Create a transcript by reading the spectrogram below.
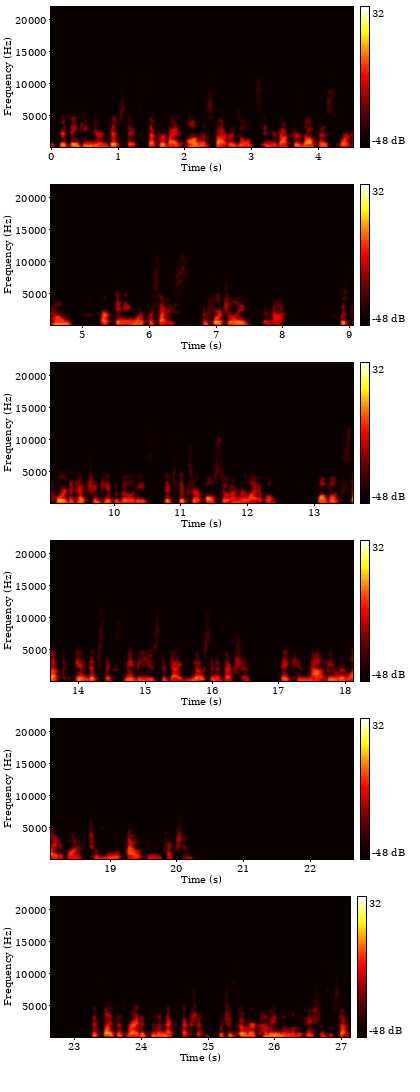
If you're thinking urine dipsticks that provide on the spot results in your doctor's office or at home are any more precise, Unfortunately, they're not. With poor detection capabilities, dipsticks are also unreliable. While both SUC and dipsticks may be used to diagnose an infection, they cannot be relied upon to rule out an infection. This slides us right into the next section, which is overcoming the limitations of SUC.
